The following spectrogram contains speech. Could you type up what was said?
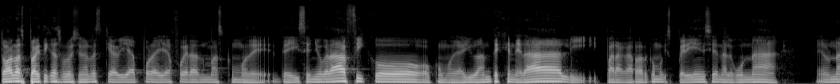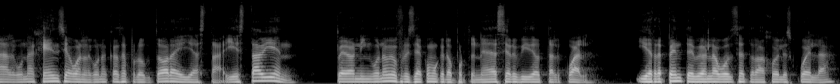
Todas las prácticas profesionales que había por allá fueran más como de, diseño gráfico o como de ayudante general y para agarrar como experiencia en alguna en una, alguna agencia o en alguna casa productora y ya está. Y está bien, pero ninguno me ofrecía como que la oportunidad de hacer video tal cual. Y de repente veo en la bolsa de trabajo de la escuela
